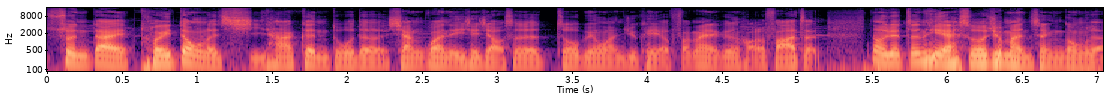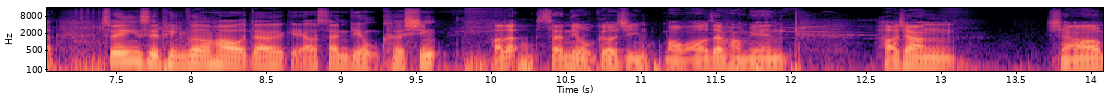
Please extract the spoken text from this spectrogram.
顺带在推动了其他。更多的相关的一些角色的周边玩具可以有贩卖的更好的发展，那我觉得整体来说就蛮成功的。所以因此评分的话，我大概给到三点五颗星。好的，三点五颗星。毛毛在旁边好像想要。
